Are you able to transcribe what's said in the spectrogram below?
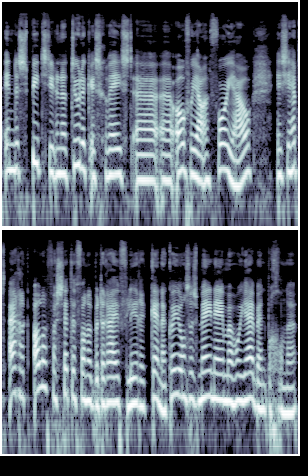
in de speech die er natuurlijk is geweest over jou en voor jou... is je hebt eigenlijk alle facetten van het bedrijf leren kennen. Kun je ons eens meenemen hoe jij bent begonnen?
